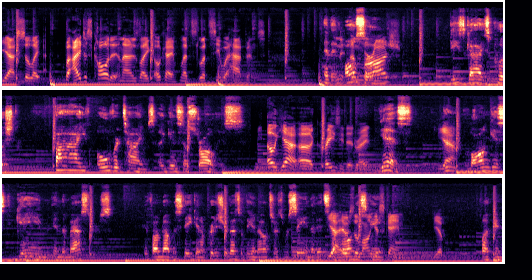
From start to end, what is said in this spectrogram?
Yeah. So like, but I just called it, and I was like, "Okay, let's let's see what happens." And then also, Mirage. these guys pushed five overtimes against Astralis. Oh yeah, uh, Crazy did right. Yes, Yeah. longest game in the Masters, if I'm not mistaken. I'm pretty sure that's what the announcers were saying that it's yeah, it was the longest game. game. Yep. Fucking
